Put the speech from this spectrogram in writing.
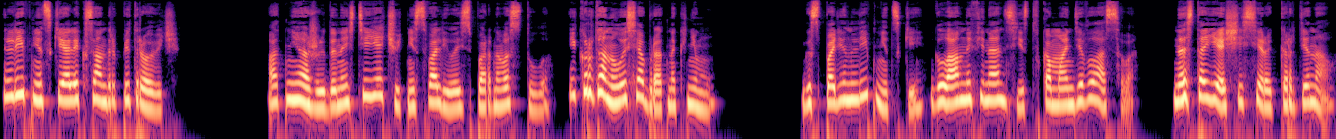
Липницкий Александр Петрович. От неожиданности я чуть не свалилась с барного стула и крутанулась обратно к нему. Господин Липницкий — главный финансист в команде Власова, настоящий серый кардинал.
